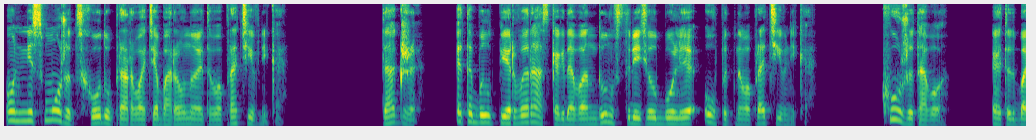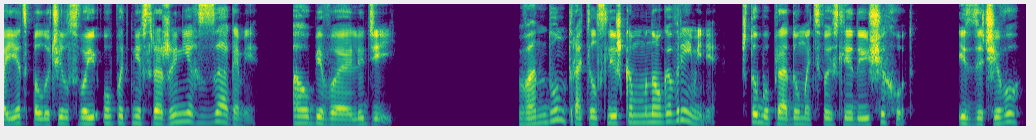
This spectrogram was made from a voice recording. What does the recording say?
он не сможет сходу прорвать оборону этого противника. Также, это был первый раз, когда Ван Дун встретил более опытного противника. Хуже того, этот боец получил свой опыт не в сражениях с загами, а убивая людей. Ван Дун тратил слишком много времени, чтобы продумать свой следующий ход, из-за чего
